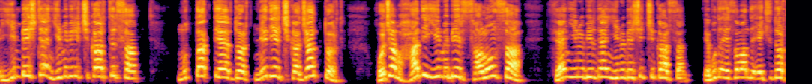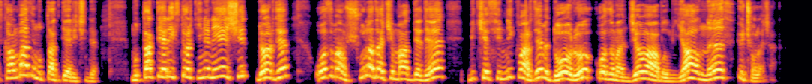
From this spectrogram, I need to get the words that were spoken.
25'ten 21'i çıkartırsam mutlak değer 4 ne diye çıkacak? 4. Hocam hadi 21 salonsa Sen 21'den 25'i çıkarsan e bu da eş zamanda eksi 4 kalmaz mı mutlak değer içinde? Mutlak değer eksi 4 yine neye eşit? 4'e. O zaman şuradaki maddede bir kesinlik var değil mi? Doğru. O zaman cevabım yalnız 3 olacak.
